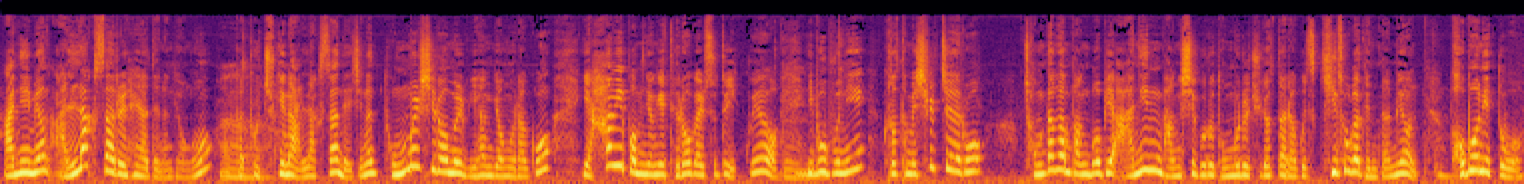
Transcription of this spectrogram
아니면 안락사를 해야 되는 경우, 그러니까 아. 도축이나 안락사 내지는 동물 실험을 위한 경우라고 이 하위 법령에 들어갈 수도 있고요. 네. 이 부분이 그렇다면 실제로 정당한 방법이 아닌 방식으로 동물을 죽였다라고 해서 기소가 된다면 음. 법원이 또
